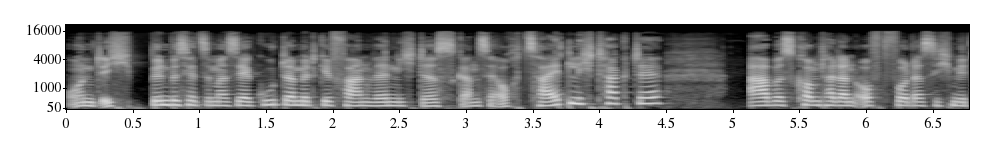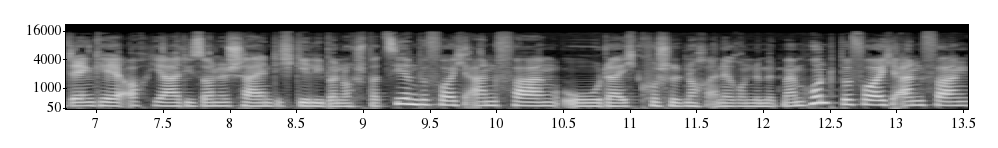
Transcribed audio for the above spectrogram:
Und ich bin bis jetzt immer sehr gut damit gefahren, wenn ich das Ganze auch zeitlich takte. Aber es kommt halt dann oft vor, dass ich mir denke, ach ja, die Sonne scheint, ich gehe lieber noch spazieren, bevor ich anfange. Oder ich kuschel noch eine Runde mit meinem Hund, bevor ich anfange.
